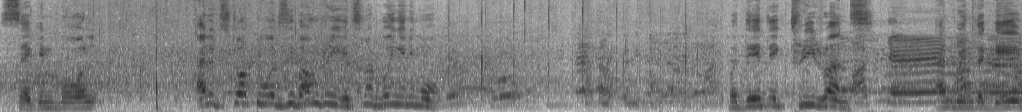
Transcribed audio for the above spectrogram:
Second ball. And it stopped towards the boundary. It's not going anymore. But they take three runs and win the game.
